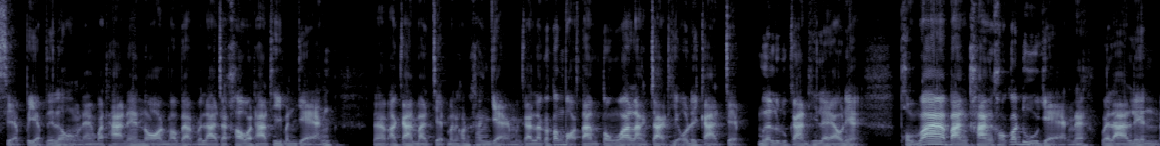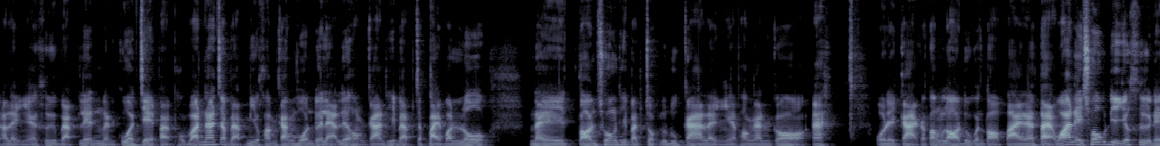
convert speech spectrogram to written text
เสียเปรียบในเรื่องของแรงประทะแน่นอน เพราะแบบเวลาจะเข้าประทะทีมันแยง นะครับอาการบาดเจ็บมันค่อนข้างแย่งเหมือนกันแล้วก็ต้องบอกตามตรงว่าหลังจากที่โอเลกาดเจ็บเมื่อฤดูกาลที่แล้วเนี่ยผมว่าบางครั้งเขาก็ดูแย่งนะเวลาเล่นอะไรเงี้ยคือแบบเล่นเหมือนกลัวเจ็บอะผมว่าน่าจะแบบมีความกังวลด้วยแหละเรื่องของการที่แบบจะไปบอลโลก ในตอนช่วงที่แบบจบฤดูกาลอะไรอย่างเงี้ยเพราะงั้นก็อะโอเลกาดก็ต้องรอดูกันต่อไปนะ แต่ว่าในโชคดีก็คือใน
